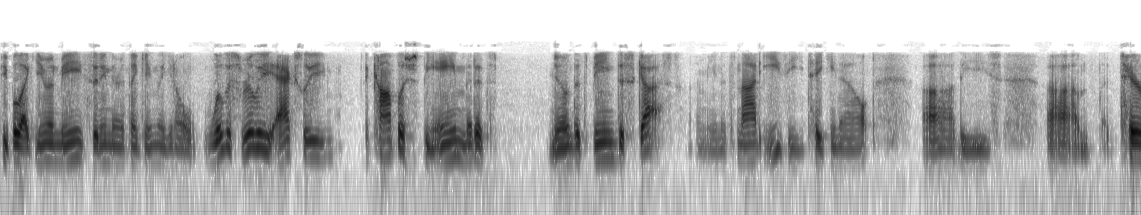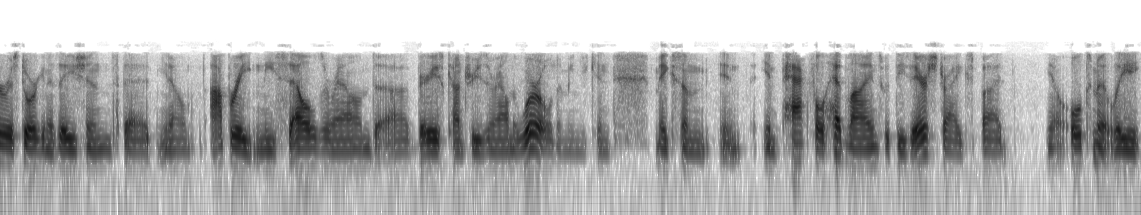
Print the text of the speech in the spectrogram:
people like you and me sitting there thinking that you know will this really actually accomplish the aim that it's you know that's being discussed. I mean, it's not easy taking out uh, these um, terrorist organizations that you know operate in these cells around uh, various countries around the world. I mean, you can make some in, impactful headlines with these airstrikes, but ultimately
